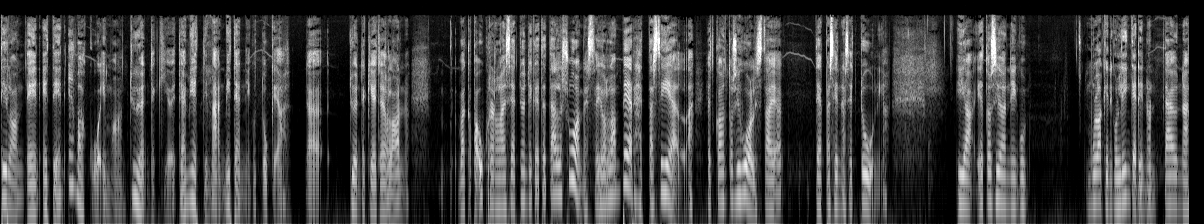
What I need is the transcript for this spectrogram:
tilanteen eteen evakuoimaan työntekijöitä ja miettimään, miten niin kuin tukea työntekijöitä, joilla on vaikkapa ukrainalaisia työntekijöitä täällä Suomessa, joilla on perhettä siellä, jotka on tosi huolissaan ja teepä sinä sitten duunia. Ja, ja tosiaan niin kuin, mullakin niin kuin LinkedIn on täynnä,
